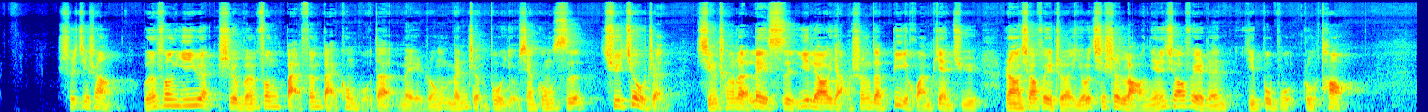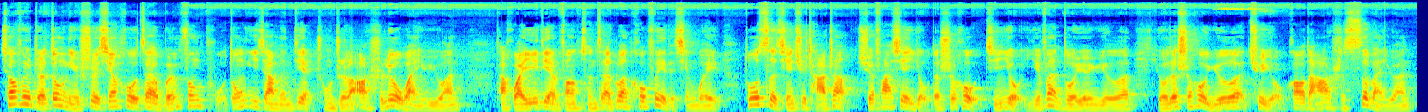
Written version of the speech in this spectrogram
实际上，文峰医院是文峰百分百控股的美容门诊部有限公司，去就诊形成了类似医疗养生的闭环骗局，让消费者，尤其是老年消费人一步步入套。消费者邓女士先后在文峰浦东一家门店充值了二十六万余元，她怀疑店方存在乱扣费的行为，多次前去查账，却发现有的时候仅有一万多元余额，有的时候余额却有高达二十四万元。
